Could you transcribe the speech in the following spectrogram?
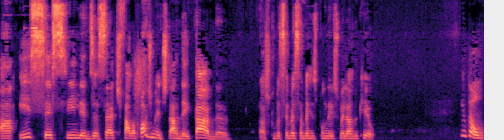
A I Cecília 17 fala: pode meditar deitada? Acho que você vai saber responder isso melhor do que eu. Então,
